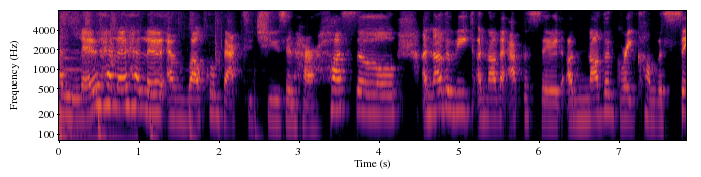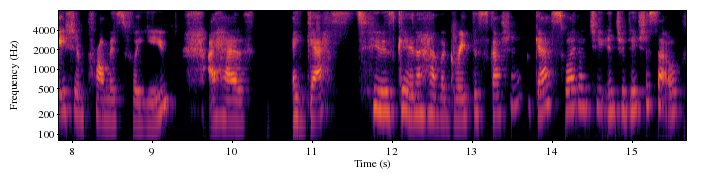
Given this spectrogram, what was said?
Hello, hello, hello, and welcome back to Choosing Her Hustle. Another week, another episode, another great conversation promise for you. I have a guest who's going to have a great discussion. Guest, why don't you introduce yourself?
